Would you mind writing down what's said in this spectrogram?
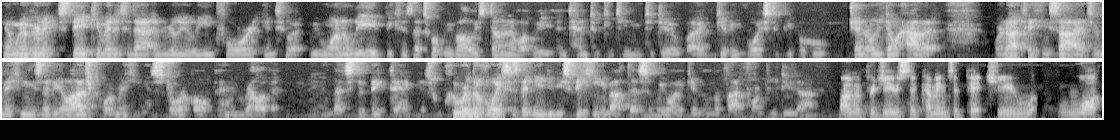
And we're going to stay committed to that and really lean forward into it. We want to lead because that's what we've always done and what we intend to continue to do by giving voice to people who generally don't have it. We're not taking sides or making these ideological we're making historical and relevant and that's the big thing is who are the voices that need to be speaking about this? And we want to give them the platform to do that. I'm a producer coming to pitch you what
